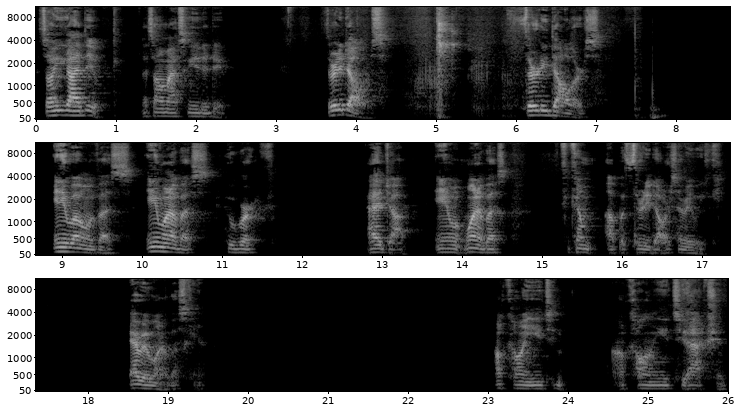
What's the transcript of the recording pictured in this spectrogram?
That's all you gotta do. That's all I'm asking you to do. $30. $30. Any one of us, any one of us who work at a job, any one of us can come up with $30 every week. Every one of us can. I'm calling you to I'm calling you to action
